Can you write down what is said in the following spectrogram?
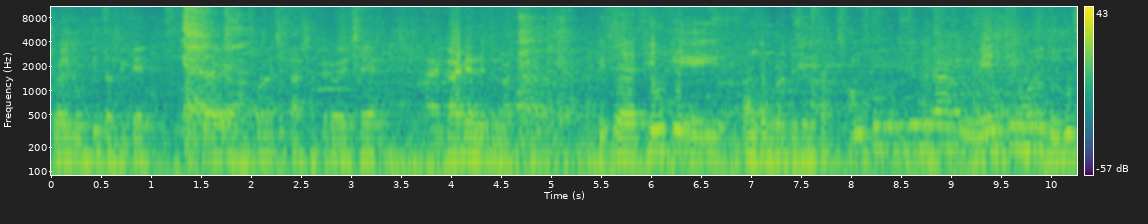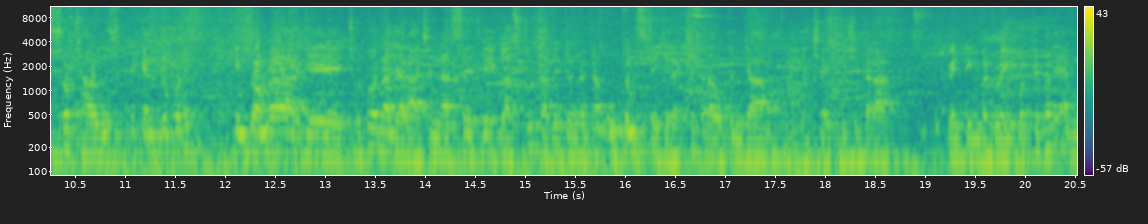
টুয়েলভ অবধি তাদেরকে বিভাগে ভাগ করা হয়েছে। তার সাথে রয়েছে গার্ডিয়ানদের জন্য একটা আলাদা থিম কি এই অঙ্কন প্রতিযোগিতা অঙ্কন প্রতিযোগিতার মেন থিম হলো দুর্গোৎসব শারদ উৎসবকে কেন্দ্র করে। কিন্তু আমরা যে ছোটরা যারা আছেন নার্সারি থেকে ক্লাস টু তাদের জন্য একটা ওপেন স্টেজে রাখছি। তারা ওপেন যা ইচ্ছায় খুশি তারা পেন্টিং বা ড্রয়িং করতে পারে এবং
